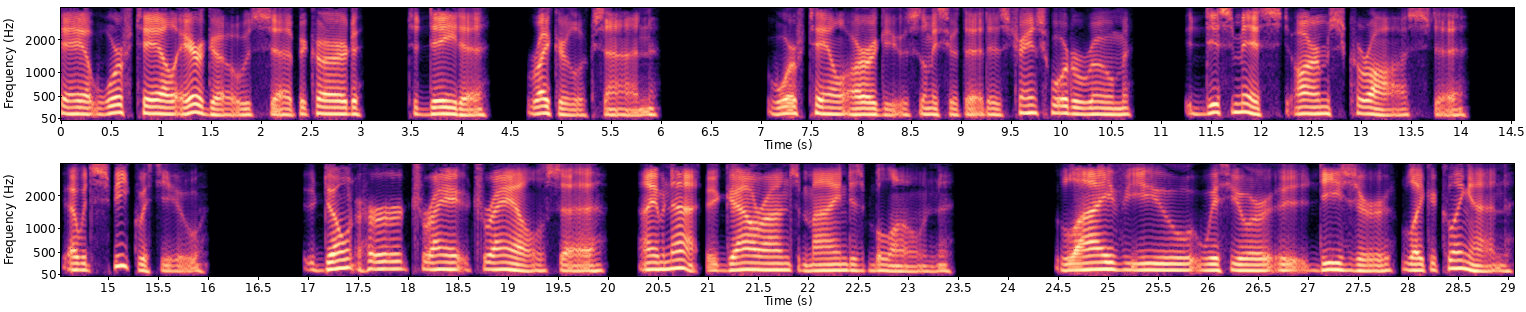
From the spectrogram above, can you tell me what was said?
tail, Worf tail ergos. Uh, Picard to Data. Riker looks on. Worf tail argues. Let me see what that is. Transporter room dismissed, arms crossed. Uh, I would speak with you. Don't hurt tra- trails. Uh, I am not. Gowron's mind is blown. Live you with your uh, Deezer like a Klingon.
